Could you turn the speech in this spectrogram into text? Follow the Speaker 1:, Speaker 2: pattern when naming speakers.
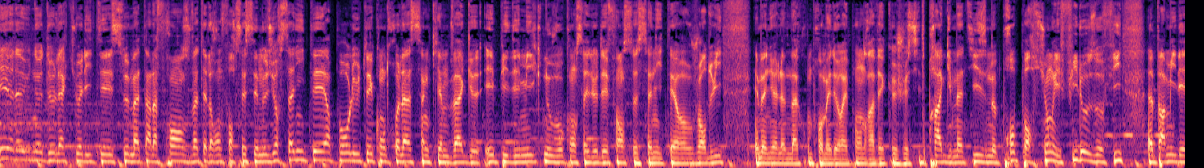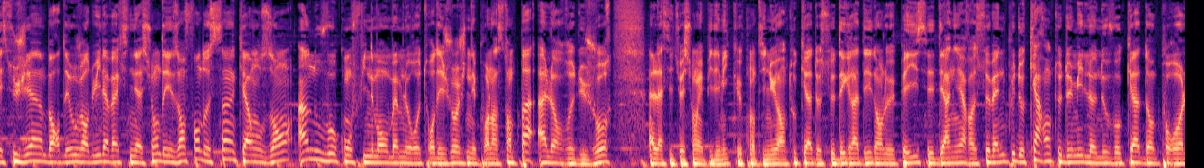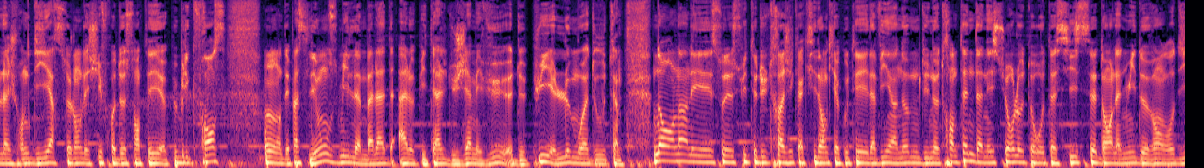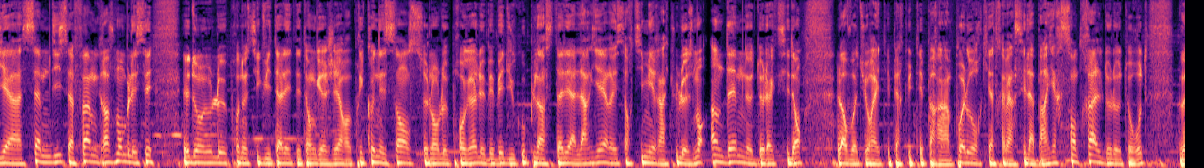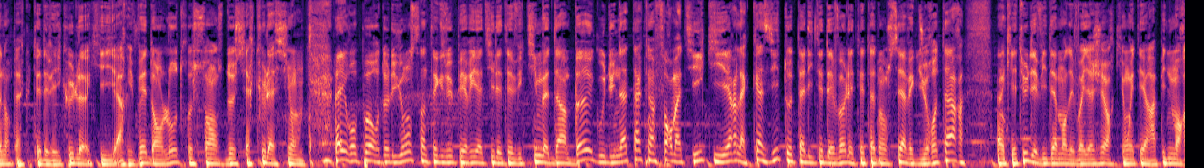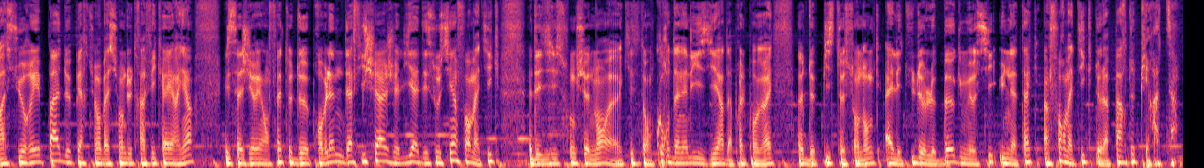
Speaker 1: Et à la une de l'actualité, ce matin, la France va-t-elle renforcer ses mesures sanitaires pour lutter contre la cinquième vague épidémique? Nouveau conseil de défense sanitaire aujourd'hui. Emmanuel Macron promet de répondre avec, je cite, pragmatisme, proportion et philosophie. Parmi les sujets abordés aujourd'hui, la vaccination des enfants de 5 à 11 ans, un nouveau confinement ou même le retour des jauges n'est pour l'instant pas à l'ordre du jour. La situation épidémique continue en tout cas de se dégrader dans le pays ces dernières semaines. Plus de 42 000 nouveaux cas pour la journée d'hier, selon les chiffres de Santé publique France, on dépasse les 11 000 malades à l'hôpital du jamais vu depuis le mois d'août. Dans l'un, les suites du tragique accident qui a coûté la vie à un homme d'une trentaine d'années sur l'autoroute A6 dans la nuit de vendredi à samedi, sa femme gravement blessée et dont le pronostic vital était engagé a repris connaissance. Selon le progrès, le bébé du couple installé à l'arrière est sorti miraculeusement indemne de l'accident. Leur voiture a été percutée par un poids lourd qui a traversé la barrière centrale de l'autoroute, venant percuter des véhicules qui arrivaient dans l'autre sens de circulation. L'aéroport de Lyon, Saint-Exupéry a-t-il été victime d'un bug ou d'une attaque informatique Hier, la quasi-totalité des vols était annoncée avec du retard. Inquiétude évidemment des voyageurs qui ont été rapidement rassurés. Pas de perturbation du trafic aérien. Il s'agirait en fait de problèmes d'affichage liés à des soucis informatiques, des dysfonctionnements euh, qui étaient en cours d'analyse hier d'après le progrès. Deux pistes sont donc à l'étude, le bug mais aussi une attaque informatique de la part de pirates.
